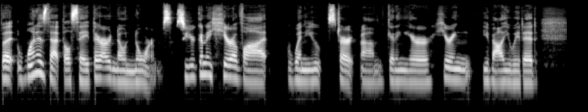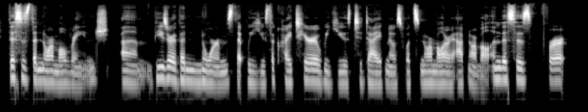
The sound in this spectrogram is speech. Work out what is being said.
But one is that they'll say there are no norms. So you're going to hear a lot when you start um, getting your hearing evaluated. This is the normal range. Um, these are the norms that we use, the criteria we use to diagnose what's normal or abnormal. And this is for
